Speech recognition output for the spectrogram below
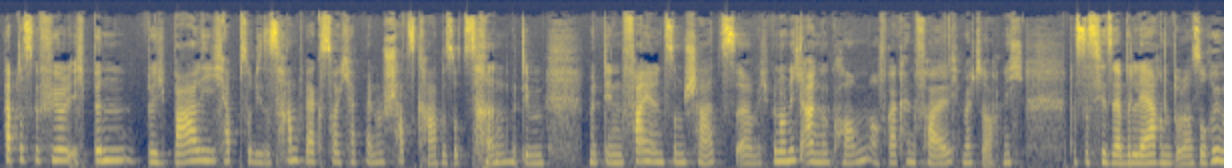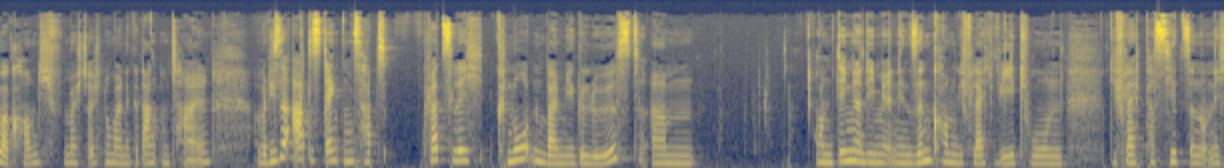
ich habe das Gefühl, ich bin durch Bali, ich habe so dieses Handwerkszeug, ich habe meine Schatzkarte sozusagen mit, dem, mit den Pfeilen zum Schatz. Ähm, ich bin noch nicht angekommen, auf gar keinen Fall. Ich möchte auch nicht, dass das hier sehr belehrend oder so rüberkommt. Ich möchte euch nur meine Gedanken teilen. Aber diese Art des Denkens hat plötzlich Knoten bei mir gelöst. Ähm, und Dinge, die mir in den Sinn kommen, die vielleicht wehtun, die vielleicht passiert sind und ich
